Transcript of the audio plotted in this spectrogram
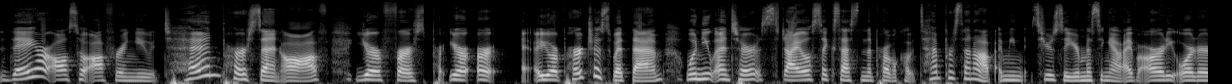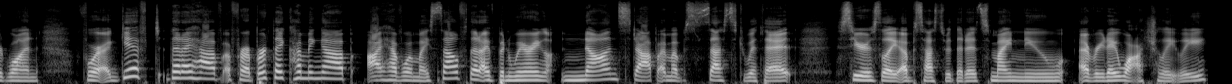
they are also offering you 10% off your first, your, or your purchase with them when you enter style success in the promo code 10% off. I mean, seriously, you're missing out. I've already ordered one for a gift that I have for a birthday coming up. I have one myself that I've been wearing nonstop. I'm obsessed with it. Seriously, obsessed with it. It's my new everyday watch lately.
